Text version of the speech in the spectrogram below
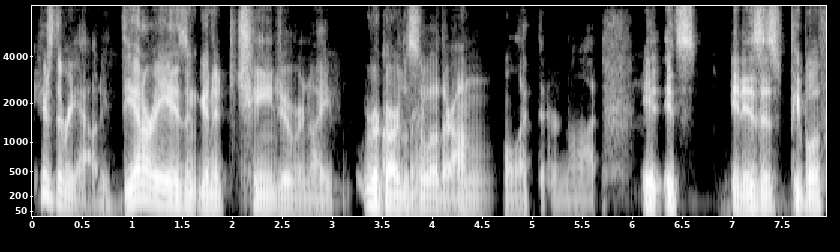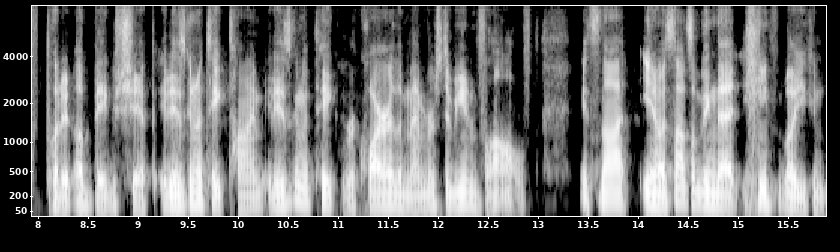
here's the reality: the NRA isn't going to change overnight, regardless right. of whether I'm elected or not. It, it's it is as people have put it a big ship. It is going to take time. It is going to take require the members to be involved. It's not you know it's not something that well you can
